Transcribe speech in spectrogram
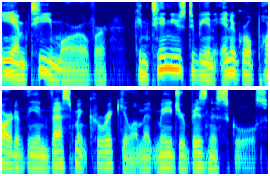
EMT, moreover, continues to be an integral part of the investment curriculum at major business schools.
